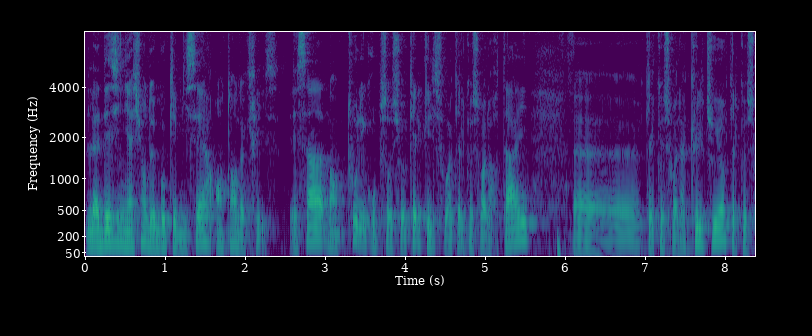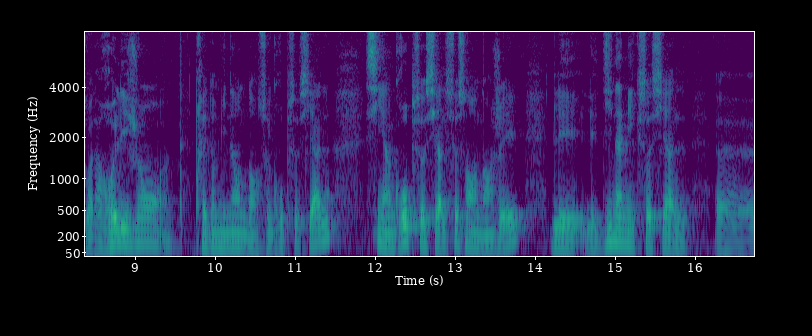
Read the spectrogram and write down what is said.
la désignation de bouc émissaires en temps de crise. Et ça, dans tous les groupes sociaux, quels qu'ils soient, quelle que soit leur taille, quelle que soit la culture, quelle que soit la religion prédominante dans ce groupe social, si un groupe social se sent en danger, les, les dynamiques sociales euh,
